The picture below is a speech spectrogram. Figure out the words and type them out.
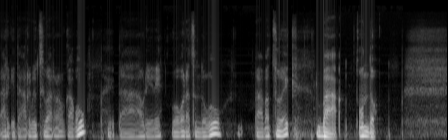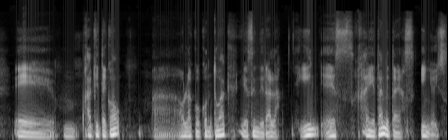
Argita garbi utzi barrokagu, eta hori ere, gogoratzen dugu, ba, batzuek, ba, ondo. E, jakiteko, ba, aulako kontuak ezin dirala. Egin ez jaietan eta ez inoiz.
